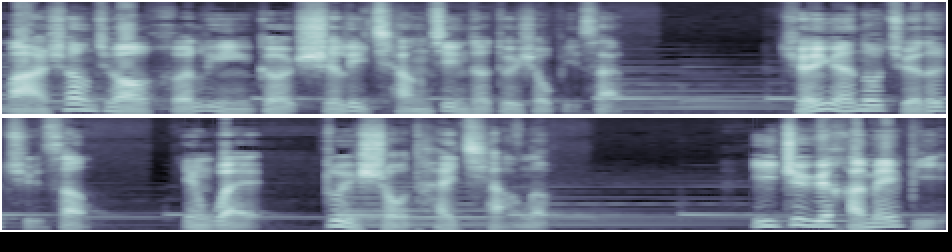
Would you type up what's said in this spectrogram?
马上就要和另一个实力强劲的对手比赛，全员都觉得沮丧，因为对手太强了，以至于还没比，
